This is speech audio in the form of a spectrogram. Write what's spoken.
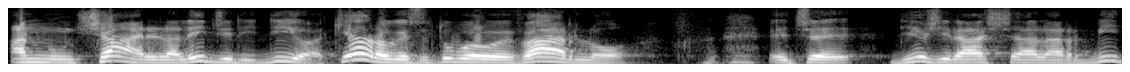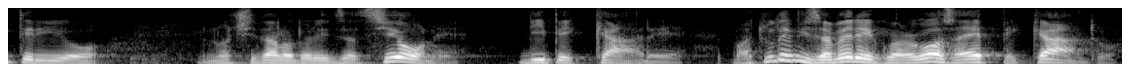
annunciare la legge di Dio. È chiaro che se tu vuoi farlo, cioè, Dio ci lascia l'arbitrio, non ci dà l'autorizzazione di peccare, ma tu devi sapere che quella cosa è peccato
